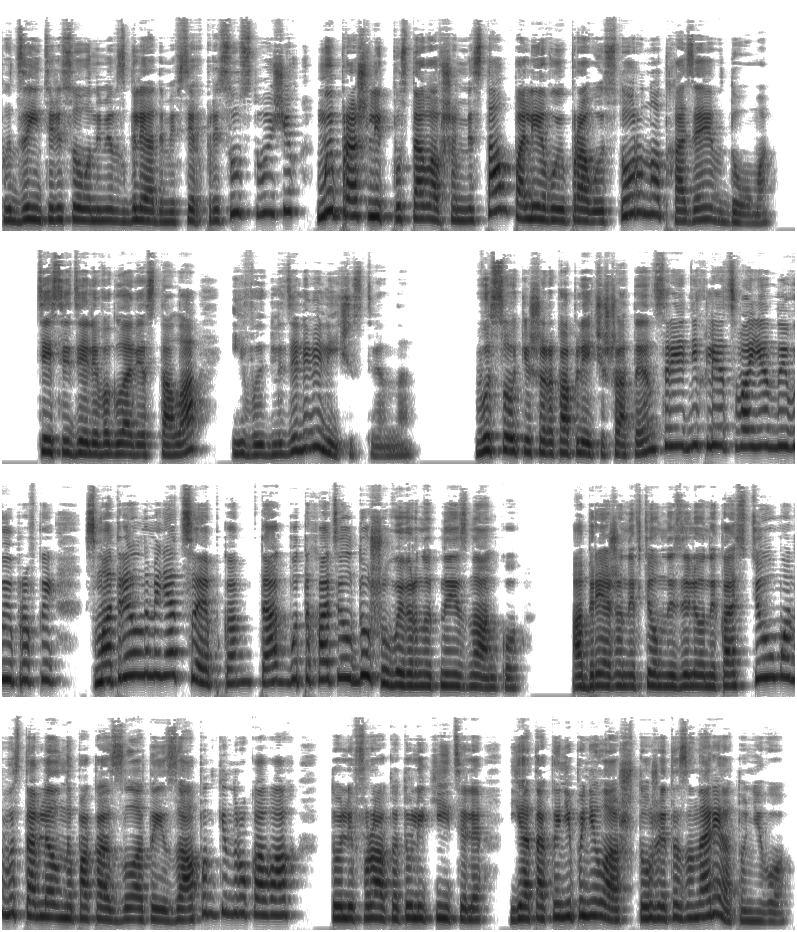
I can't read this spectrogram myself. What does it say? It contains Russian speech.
Под заинтересованными взглядами всех присутствующих мы прошли к пустовавшим местам по левую и правую сторону от хозяев дома. Те сидели во главе стола и выглядели величественно. Высокий широкоплечий шатен средних лет с военной выправкой смотрел на меня цепко, так будто хотел душу вывернуть наизнанку. Обряженный в темно-зеленый костюм, он выставлял на показ золотые запонки на рукавах, то ли фрака, то ли кителя. Я так и не поняла, что же это за наряд у него.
